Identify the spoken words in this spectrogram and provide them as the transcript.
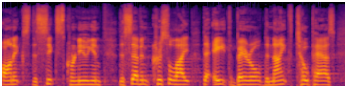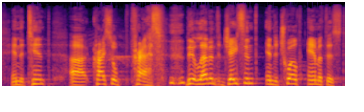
onyx, the sixth cornelian, the seventh chrysolite, the eighth beryl, the ninth topaz, and the tenth uh, chrysoprase, the eleventh jacinth, and the twelfth amethyst.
